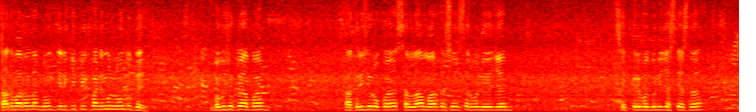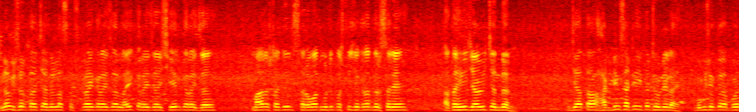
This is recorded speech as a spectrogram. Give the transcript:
सात बाराला नोंद केली की पीक पाणी म्हणून नोंद होते बघू शकतो आपण. कात्रीची रोपं सल्ला मार्गदर्शन सर्व नियोजन शेतकरी बंधूंनी जास्ती. असतं न विसरता चॅनलला सबस्क्राईब करायचं लाईक करायचं आहे शेअर करायचं. आहे महाराष्ट्रातील सर्वात मोठी पस्तीस चक्रात नर्सरी आहे. आता हे ज्यावेळी चंदन जे आता हार्डिंगसाठी इथं ठेवलेलं आहे बघू शकतो आपण.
